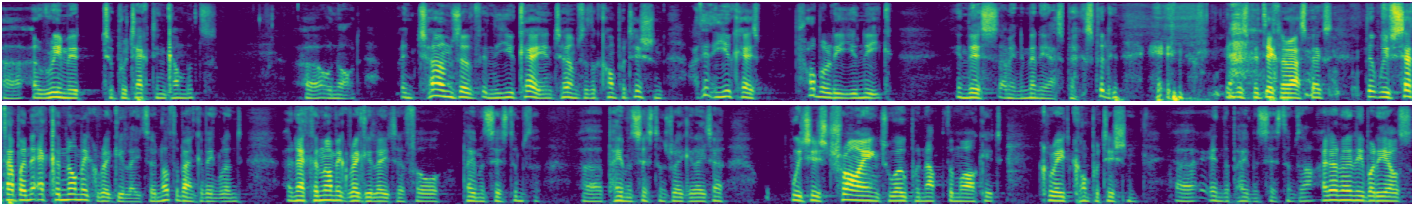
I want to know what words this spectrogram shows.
uh, a remit to protect incumbents uh, or not. In terms of, in the UK, in terms of the competition, I think the UK is probably unique in this, I mean, in many aspects, but in, in, in this particular aspects, that we've set up an economic regulator, not the Bank of England, an economic regulator for payment systems, the uh, payment systems regulator, which is trying to open up the market, create competition uh, in the payment systems. I I don't know anybody else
